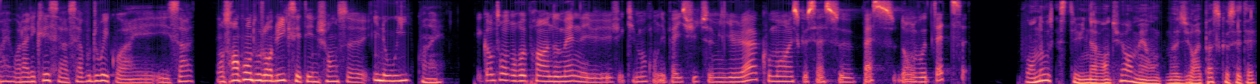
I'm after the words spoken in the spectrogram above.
euh, voilà les clés, c'est à vous de jouer quoi. Et, et ça, on se rend compte aujourd'hui que c'était une chance euh, inouïe qu'on a eue. Et quand on reprend un domaine, et effectivement qu'on n'est pas issu de ce milieu-là, comment est-ce que ça se passe dans vos têtes? Pour nous, c'était une aventure, mais on ne mesurait pas ce que c'était.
